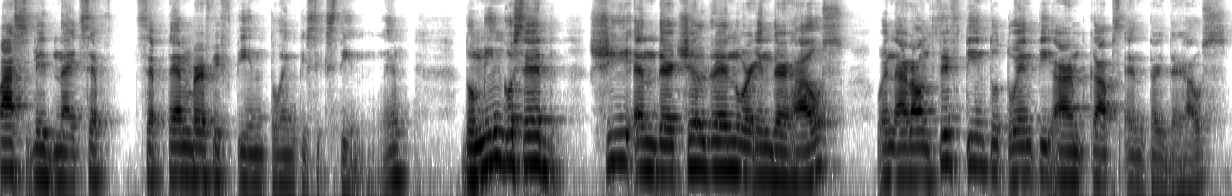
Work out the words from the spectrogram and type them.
past midnight Sep- September 15, 2016. Okay? Domingo said she and their children were in their house when around 15 to 20 armed cops entered their house.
